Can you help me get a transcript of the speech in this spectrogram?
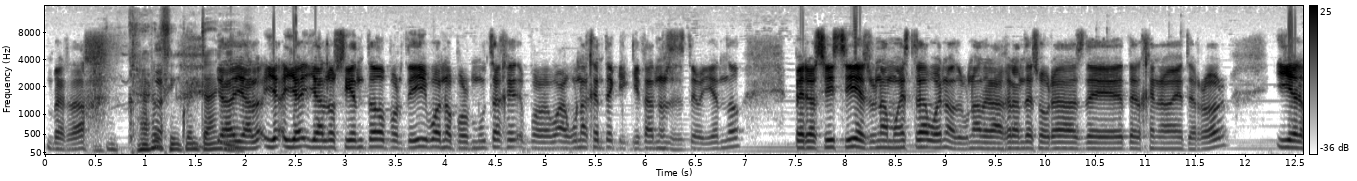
¿Verdad? Claro, 50 años. Ya, ya, ya, ya- lo siento por ti y bueno, por mucha por alguna gente que quizás nos esté oyendo. Pero sí, sí, es una muestra, bueno, de una de las grandes obras de- del género de terror. Y el,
